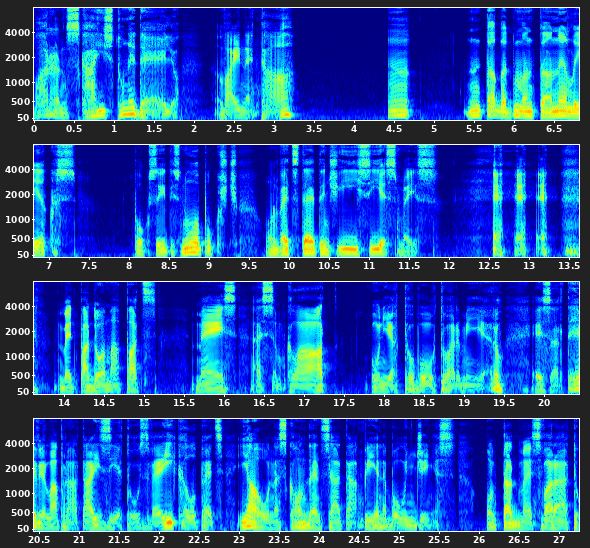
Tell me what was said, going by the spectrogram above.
varanu skaistu nedēļu, vai ne tā? Mm, tagad man tā neliekas. Puksītis nopukšķ, un vectētiņš īsi iesmējas. Bet padomā pats, mēs esam klāt, un ja tu būtu ar mieru, es ar tevi labprāt aizietu uz veikalu pēc jaunas kondensētā piena buļģiņas. Un tad mēs varētu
